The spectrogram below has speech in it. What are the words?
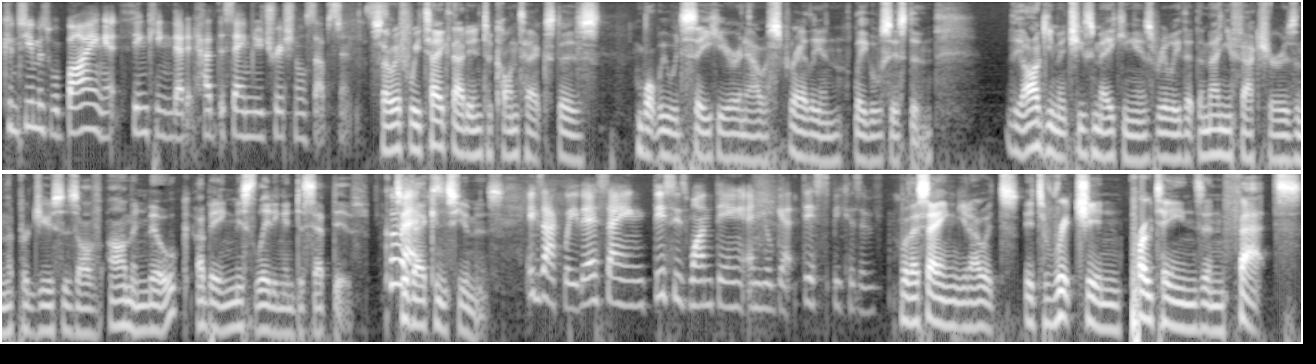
consumers were buying it thinking that it had the same nutritional substance. So if we take that into context as what we would see here in our Australian legal system, the argument she's making is really that the manufacturers and the producers of almond milk are being misleading and deceptive to their consumers. Exactly. They're saying this is one thing and you'll get this because of Well, they're saying you know it's it's rich in proteins and fats,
